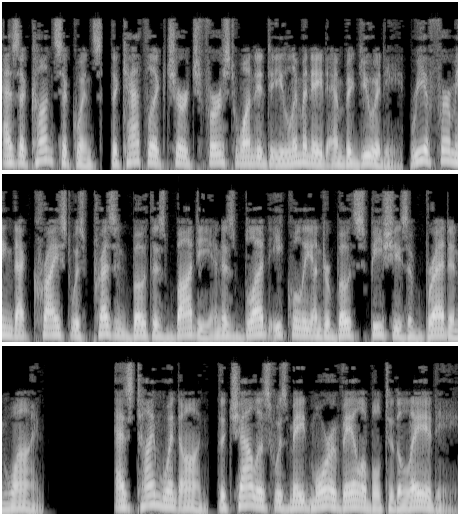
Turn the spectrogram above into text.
As a consequence, the Catholic Church first wanted to eliminate ambiguity, reaffirming that Christ was present both as body and as blood equally under both species of bread and wine. As time went on, the chalice was made more available to the laity.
